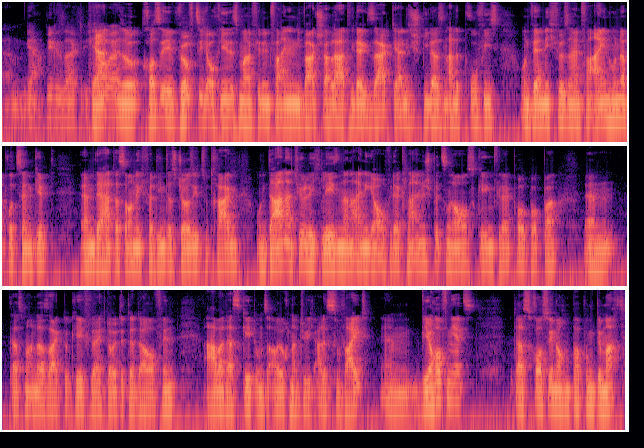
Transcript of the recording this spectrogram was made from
Ähm, ja, wie gesagt, ich ja, glaube. Also José wirft sich auch jedes Mal für den Verein in die Waagschale, hat wieder gesagt, ja, die Spieler sind alle Profis und wer nicht für seinen Verein 100% gibt, ähm, der hat das auch nicht verdient, das Jersey zu tragen. Und da natürlich lesen dann einige auch wieder kleine Spitzen raus gegen vielleicht Paul Pogba, ähm, dass man da sagt, okay, vielleicht deutet er darauf hin. Aber das geht uns auch natürlich alles zu weit. Ähm, wir hoffen jetzt, dass Rossi noch ein paar Punkte macht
